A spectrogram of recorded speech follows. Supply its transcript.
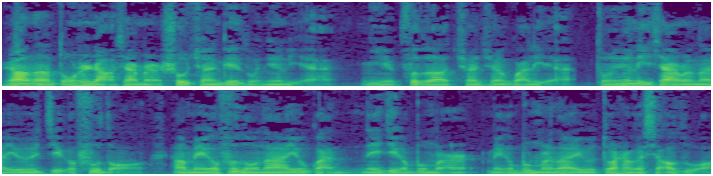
然后呢，董事长下面授权给总经理。你负责全权管理，总经理下面呢又有几个副总，然后每个副总呢又管哪几个部门，每个部门呢有多少个小组，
